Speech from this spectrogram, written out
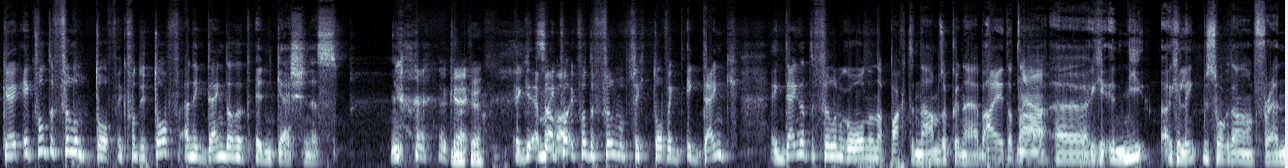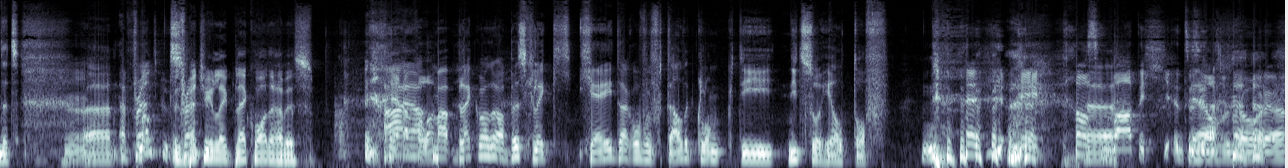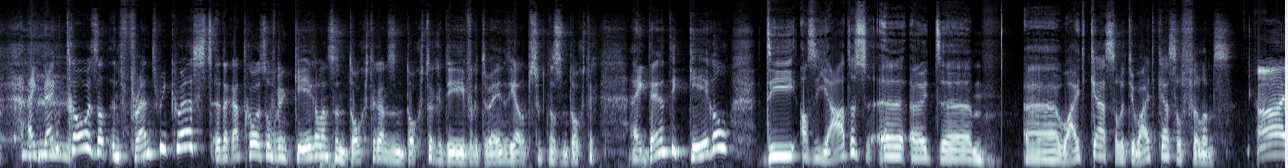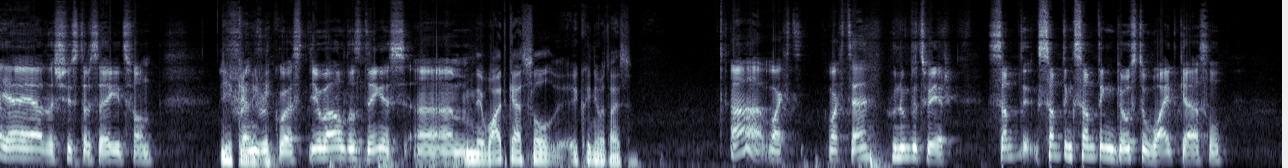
Kijk, ik vond de film tof. Ik vond die tof en ik denk dat het incashen is. Oké. Ik, maar ik, vond, ik vond de film op zich tof. Ik, ik, denk, ik denk dat de film gewoon een aparte naam zou kunnen hebben. Ah, ja, dat dat Ja. eh, ge- niet gelinkt moest worden aan Unfriended. Eh, en Friend, het is een Friend- beetje gelijk Blackwater Abyss. ah, ja, voilà. maar Blackwater Abyss, gelijk jij daarover vertelde, klonk die niet zo heel tof. Nee, dat was matig enthousiasme. Ja. Ik denk trouwens dat een friend request, eh, dat gaat trouwens over een kerel en zijn dochter, en zijn dochter die verdwijnt, die gaat op zoek naar zijn dochter. En ik denk dat die kerel, die Aziat is eh, uit eh, White Castle, uit die White Castle films. Ah, ja, ja, dat is juist, daar zei ik iets van. Je Friend request. Jawel, dat is dinges. Ehm, Nee, White Castle, ik weet niet wat dat is. ah, wacht. Wacht, hè. Hoe noemt het weer? Something, something, something goes to White Castle.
